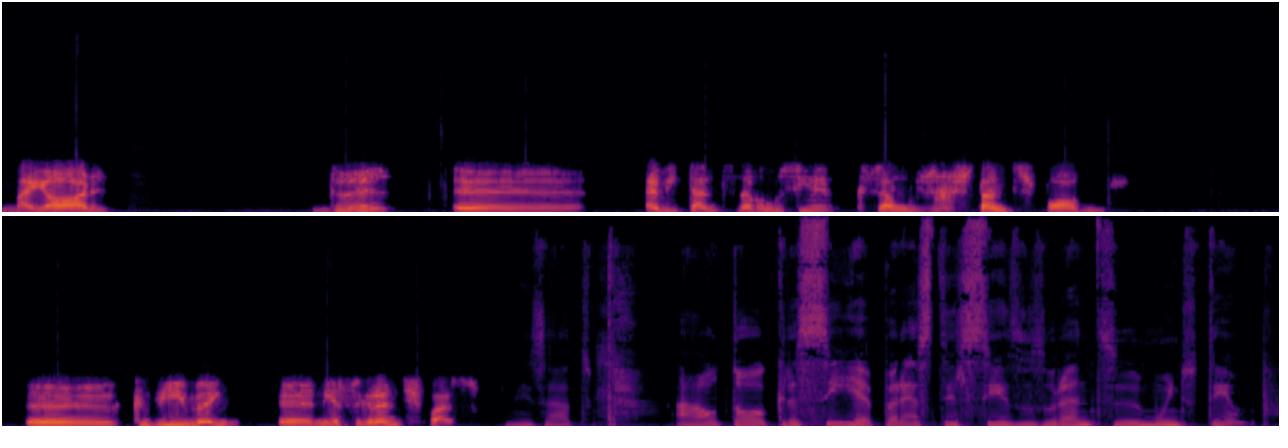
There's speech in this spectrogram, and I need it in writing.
maior, de eh, habitantes da Rússia, que são os restantes povos eh, que vivem eh, nesse grande espaço. Exato. A autocracia parece ter sido durante muito tempo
